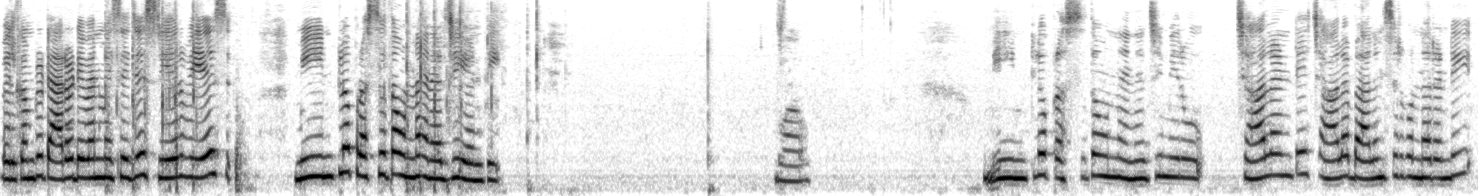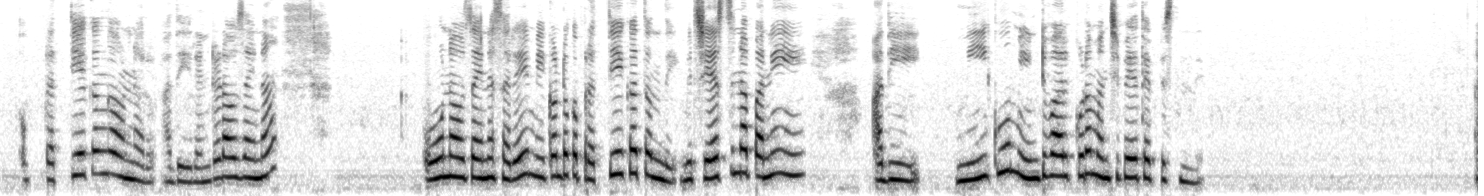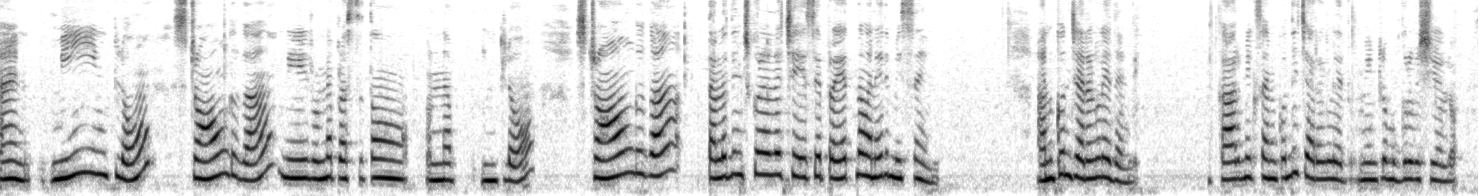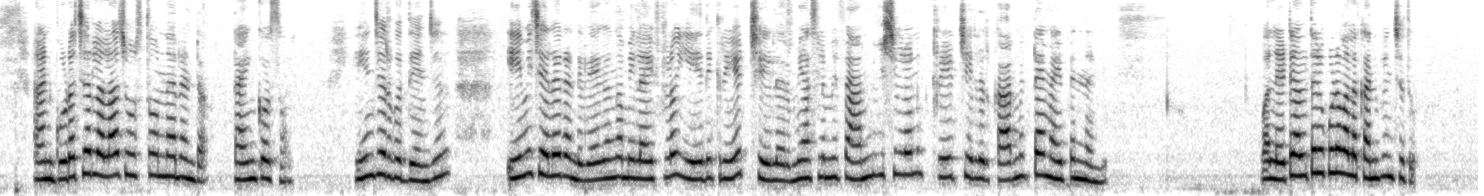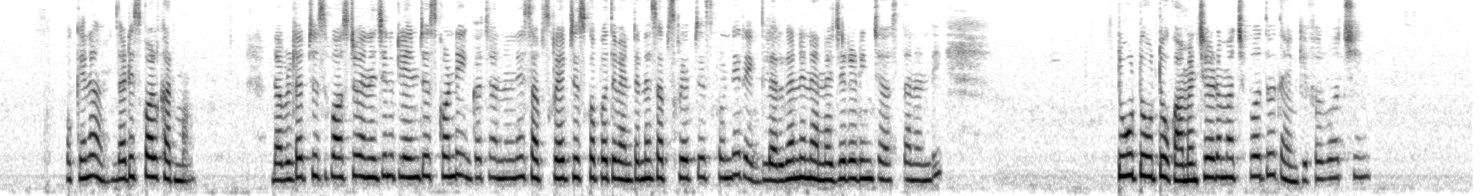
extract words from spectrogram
Welcome to tarot divine messages rear విఎస్ మీ ఇంట్లో ప్రస్తుతం ఉన్న ఎనర్జీ ఏంటి? వావ్ మీ ఇంట్లో ప్రస్తుతం ఉన్న ఎనర్జీ మీరు చాలా అంటే చాలా బ్యాలెన్స్డ్గా ఉన్నారండి. ప్రత్యేకంగా ఉన్నారు. అది రెంటెడ్ హౌస్ అయినా ఓన్ హౌస్ అయినా సరే మీకంటే ఒక ప్రత్యేకత ఉంది. మీరు చేస్తున్న పని అది మీకు మీ ఇంటి వారికి కూడా మంచి పేరు తెప్పిస్తుంది. అండ్ మీ ఇంట్లో స్ట్రాంగ్గా మీరున్న ప్రస్తుతం ఉన్న ఇంట్లో స్ట్రాంగ్గా తలదించుకునేలా చేసే ప్రయత్నం అనేది మిస్ అయింది. అనుకుని జరగలేదండి. కార్మిక్స్ అనుకుంది జరగలేదు మీ ఇంట్లో ముగ్గురు విషయంలో. అండ్ గూఢచర్లు అలా చూస్తూ ఉన్నారంట టైం కోసం. ఏం జరుగుద్ది ఏంజల్? ఏమీ చేయలేరండి. వేగంగా మీ లైఫ్లో ఏది క్రియేట్ చేయలేరు. మీ అసలు మీ ఫ్యామిలీ విషయంలోనూ క్రియేట్ చేయలేరు. కార్మిక్ టైం అయిపోయిందండి. వాళ్ళు ఎటు వెళ్తారో కూడా వాళ్ళకి కనిపించదు. ఓకేనా? That is called karma double touch చేసి పాజిటివ్ ఎనర్జీని క్లెయిమ్ చేసుకోండి. ఇంకా ఛానల్ని సబ్స్క్రైబ్ చేసుకోకపోతే వెంటనే సబ్స్క్రైబ్ చేసుకోండి. రెగ్యులర్గా నేను ఎనర్జీ రీడింగ్ చేస్తానండి. టూ టూ టూ కామెంట్ చేయడం మర్చిపోద్దు థ్యాంక్ యూ ఫర్ వాచింగ్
